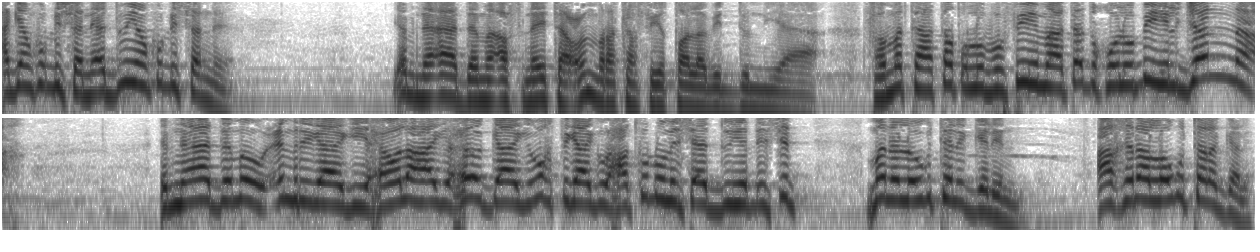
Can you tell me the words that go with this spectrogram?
xaggeen ku dhisanay adduunyaan ku dhisanay ya bna aadama afnayta cumraka fi طalab اdunya famataa taطlubu fiih ma tadkhulu bihi اljanna ibni aadamow cimrigaagii xoolahaagii xooggaagii wakhtigaagii waxaad ku dhumisay adduunye dhisid mana loogu talagelin aakhiraa loogu talagalay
